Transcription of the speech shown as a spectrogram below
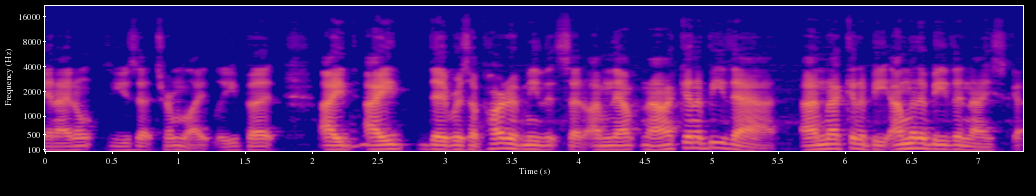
and I don't use that term lightly, but I Mhm. I there was a part of me that said I'm not, not going to be that. I'm not going to be. I'm going to be the nice guy,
